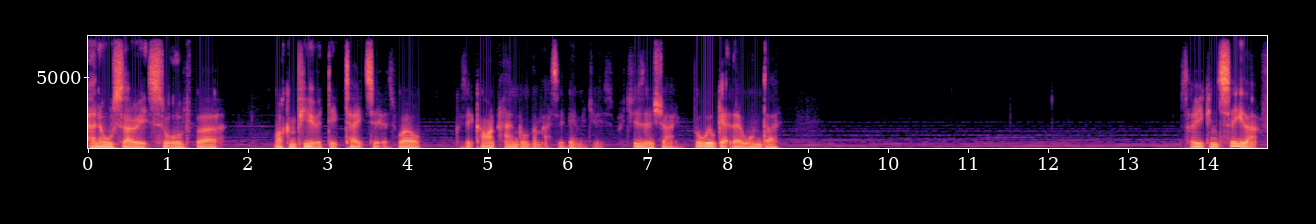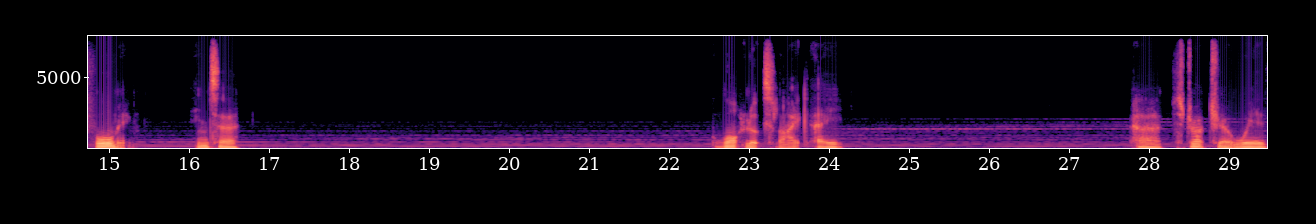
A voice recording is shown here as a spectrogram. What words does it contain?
and also, it's sort of uh, my computer dictates it as well because it can't handle the massive images, which is a shame. But we'll get there one day. So you can see that forming into what looks like a uh, structure with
